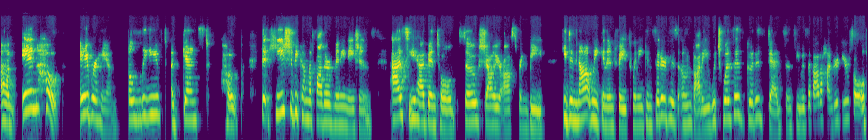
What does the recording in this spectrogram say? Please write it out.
Um, in hope, Abraham believed against hope that he should become the father of many nations. As he had been told, so shall your offspring be. He did not weaken in faith when he considered his own body, which was as good as dead since he was about 100 years old,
